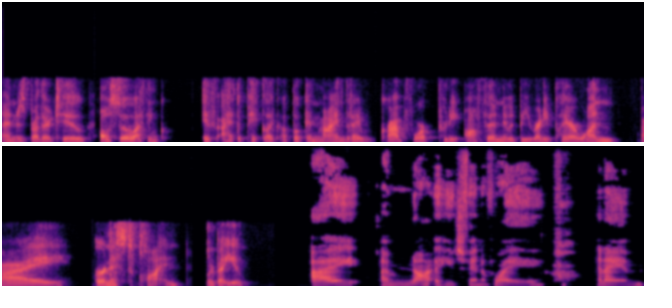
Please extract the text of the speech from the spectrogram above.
And his brother too. Also, I think if I had to pick like a book in mind that I grab for pretty often, it would be Ready Player One by Ernest Cline. What about you? I am not a huge fan of YA, and I am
